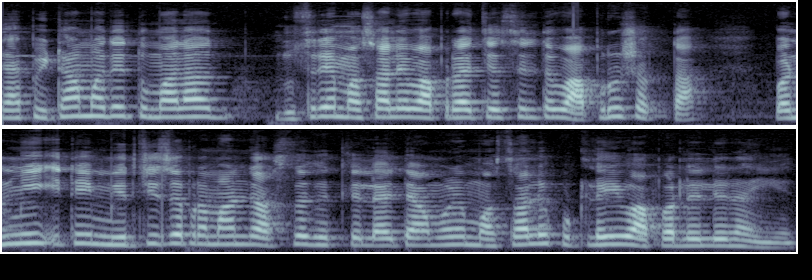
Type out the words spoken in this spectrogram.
या पिठामध्ये तुम्हाला दुसरे मसाले वापरायचे असेल तर वापरू शकता. पण मी इथे मिरचीचं प्रमाण जास्त घेतलेलं आहे. त्यामुळे मसाले कुठलेही वापरलेले नाही आहेत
